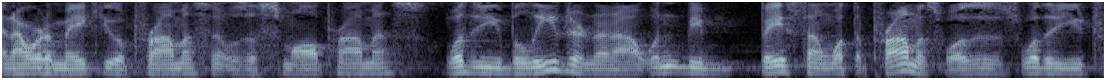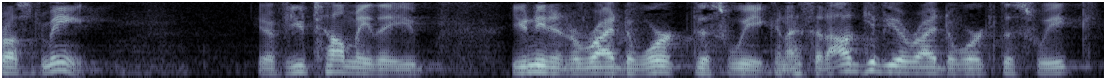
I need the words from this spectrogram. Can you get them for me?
and I were to make you a promise and it was a small promise, whether you believed it or not wouldn't be based on what the promise was, it's whether you trust me. You know, if you tell me that you, you needed a ride to work this week, and I said, I'll give you a ride to work this week,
